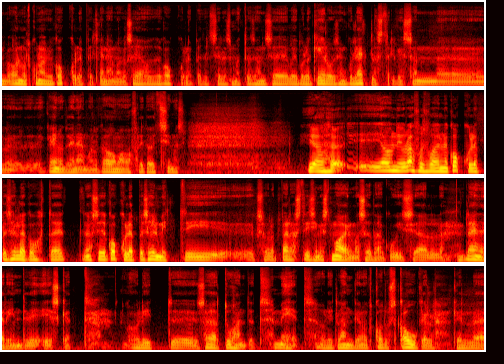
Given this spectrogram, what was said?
olnud kunagi kokkulepet Venemaaga, sõjaväe kokkulepet, et selles mõttes on see võib-olla keerulisem kui lätlastel, kes on äh, käinud Venemaal ka oma ohvreid otsimas. Ja, ja on ju rahvusvaheline kokkulepe selle kohta, et noh, see kokkulepe sõlmiti, eks ole, pärast Esimest maailmasõda, kui seal läänerindel eeskätt olid äh, sajad tuhanded mehed, olid langenud kodust kaugel, kelle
